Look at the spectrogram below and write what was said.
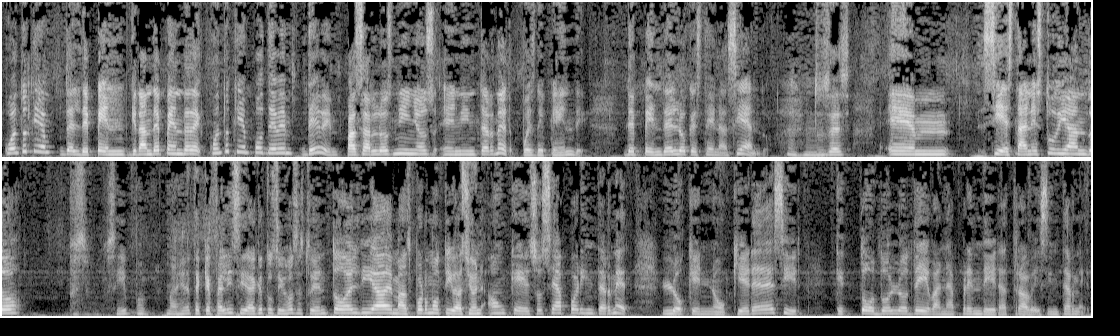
¿cuánto tiempo, del depen- gran depende de, cuánto tiempo deben, deben pasar los niños en Internet? Pues depende, depende de lo que estén haciendo. Entonces, em, si están estudiando, sí, pues, imagínate qué felicidad que tus hijos estudien todo el día, además por motivación, aunque eso sea por internet. Lo que no quiere decir que todo lo deban aprender a través de internet.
